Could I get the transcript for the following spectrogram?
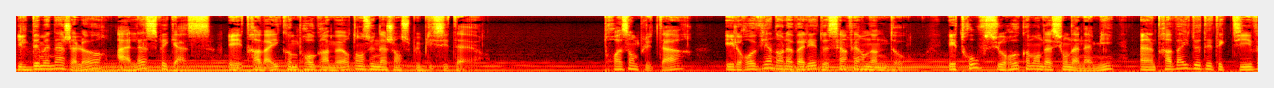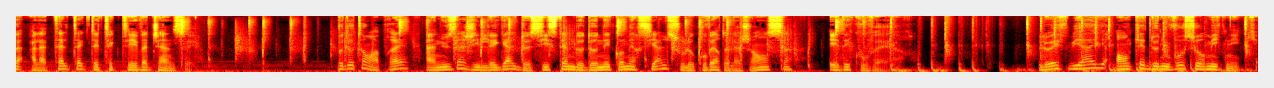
Il déménage alors à Las Vegas et travaille comme programmeur dans une agence publicitaire. Trois ans plus tard, il revient dans la vallée de San Fernando et trouve sur recommandation d'un ami un travail de détective à la Teltec Detective Agency. Peu de temps après, un usage illégal de systèmes de données commerciales sous le couvert de l'agence est découvert. Le FBI enquête de nouveau sur Mitnick.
